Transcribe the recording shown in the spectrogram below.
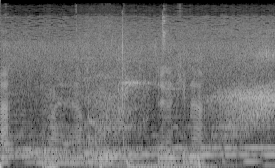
ละบ๊ายบายนะครับผมเจอกันคลิปหน้า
